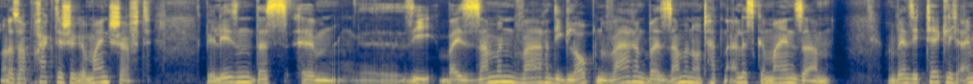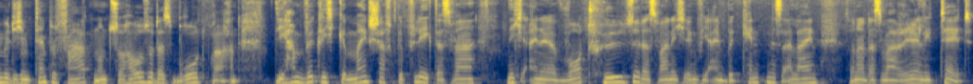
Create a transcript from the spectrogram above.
Und das war praktische Gemeinschaft. Wir lesen, dass ähm, äh, sie beisammen waren, die glaubten, waren beisammen und hatten alles gemeinsam. Und wenn sie täglich einmütig im Tempel verharrten und zu Hause das Brot brachen, die haben wirklich Gemeinschaft gepflegt. Das war nicht eine Worthülse, das war nicht irgendwie ein Bekenntnis allein, sondern das war Realität.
